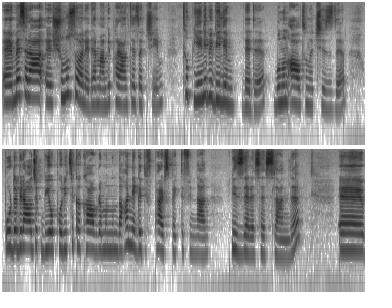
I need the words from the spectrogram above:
Ee, mesela e, şunu söyledi hemen bir parantez açayım. Tıp yeni bir bilim dedi. Bunun altını çizdi. Burada birazcık biyopolitika kavramının daha negatif perspektifinden bizlere seslendi. Ee,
